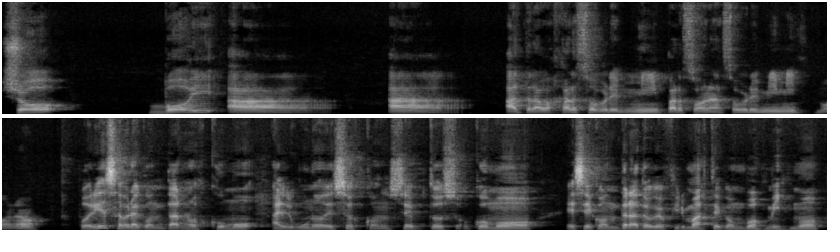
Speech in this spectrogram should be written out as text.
yo voy a, trabajar sobre mi persona, sobre mí mismo, ¿no? ¿Podrías ahora contarnos cómo alguno de esos conceptos o cómo ese contrato que firmaste con vos mismo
